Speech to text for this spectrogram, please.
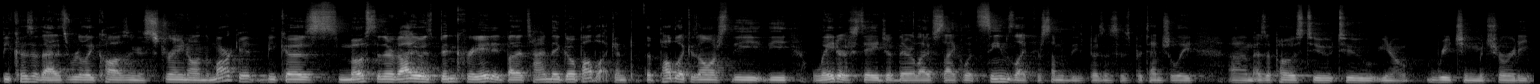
because of that, it's really causing a strain on the market because most of their value has been created by the time they go public, and the public is almost the the later stage of their life cycle. It seems like for some of these businesses potentially, um, as opposed to to you know reaching maturity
